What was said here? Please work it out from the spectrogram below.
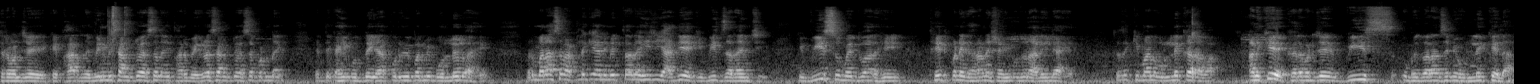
खरं म्हणजे काही फार नवीन मी सांगतोय असं नाही फार वेगळं सांगतोय असं पण नाही. यातले काही मुद्दे यापूर्वी पण मी बोललेलो आहे. पण मला असं वाटलं की या निमित्तानं ही जी यादी आहे की वीस जणांची की वीस उमेदवार हे थेटपणे घराणेशाहीमधून आलेले आहेत. त्याचा किमान उल्लेख करावा. आणखी एक खरं म्हणजे वीस उमेदवारांचा मी उल्लेख केला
